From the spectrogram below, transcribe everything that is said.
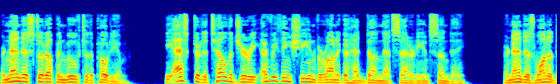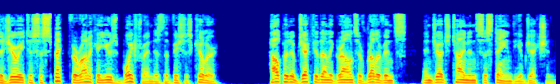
Hernandez stood up and moved to the podium. He asked her to tell the jury everything she and Veronica had done that Saturday and Sunday. Hernandez wanted the jury to suspect Veronica Yu's boyfriend as the vicious killer. Halpin objected on the grounds of relevance, and Judge Tynan sustained the objection.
